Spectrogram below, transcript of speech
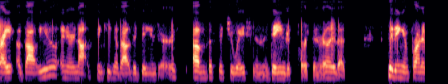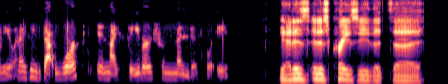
right, about you, and you're not thinking about the dangers of the situation, the dangerous person really that's sitting in front of you. And I think that worked in my favor tremendously. Yeah, it is. It is crazy that uh,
